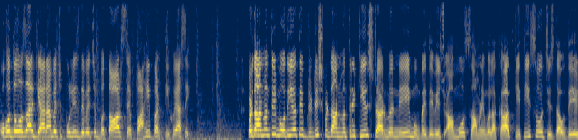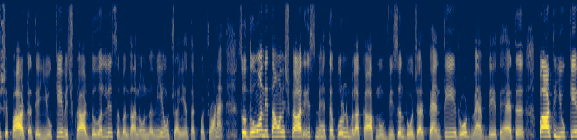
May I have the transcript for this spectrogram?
ਉਹ 2011 ਵਿੱਚ ਪੁਲਿਸ ਦੇ ਵਿੱਚ ਬਤੌਰ ਸਿਪਾਹੀ ਭਰਤੀ ਹੋਇਆ ਸੀ। ਪ੍ਰਧਾਨ ਮੰਤਰੀ ਮੋਦੀ ਅਤੇ ਬ੍ਰਿਟਿਸ਼ ਪ੍ਰਧਾਨ ਮੰਤਰੀ ਕੀਰ ਸਟਾਰਮਰ ਨੇ ਮੁੰਬਈ ਦੇ ਵਿੱਚ ਆਮੋ ਸਾਹਮਣੇ ਮੁਲਾਕਾਤ ਕੀਤੀ। ਸੋ ਜਿਸ ਦਾ ਉਦੇਸ਼ ਭਾਰਤ ਅਤੇ ਯੂਕੇ ਵਿਚਕਾਰ ਦੁਵੱਲੇ ਸਬੰਧਾਂ ਨੂੰ ਨਵੀਆਂ ਉਚਾਈਆਂ ਤੱਕ ਪਹੁੰਚਾਉਣਾ ਹੈ। ਸੋ ਦੋਵਾਂ ਨੇਤਾਵਾਂ ਵਿਚਕਾਰ ਇਸ ਮਹੱਤਵਪੂਰਨ ਮੁਲਾਕਾਤ ਨੂੰ ਵਿਜ਼ਨ 2035 ਰੋਡ ਮੈਪ ਦੇ ਤਹਿਤ ਭਾਰਤ ਯੂਕੇ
